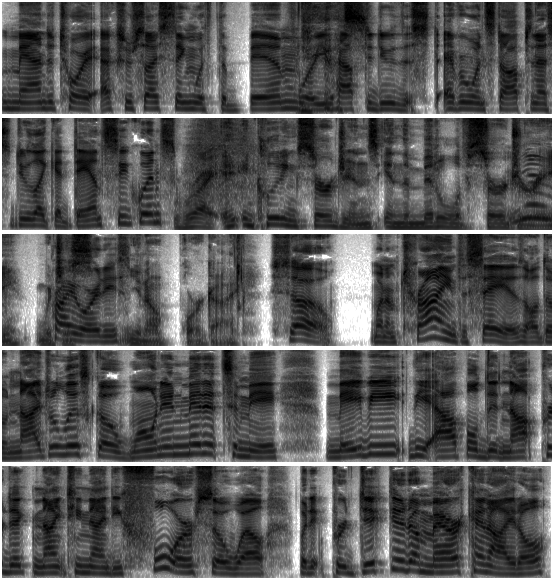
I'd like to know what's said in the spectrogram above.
mandatory exercise thing with the BIM where you have to do this. Everyone stops and has to do like a dance sequence. right, including surgeons in the middle of surgery, which priorities. is you know poor guy. So, what I'm trying to say is, although Nigel Lythgoe won't admit it to me, maybe the Apple did not predict 1994 so well, but it predicted American Idol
